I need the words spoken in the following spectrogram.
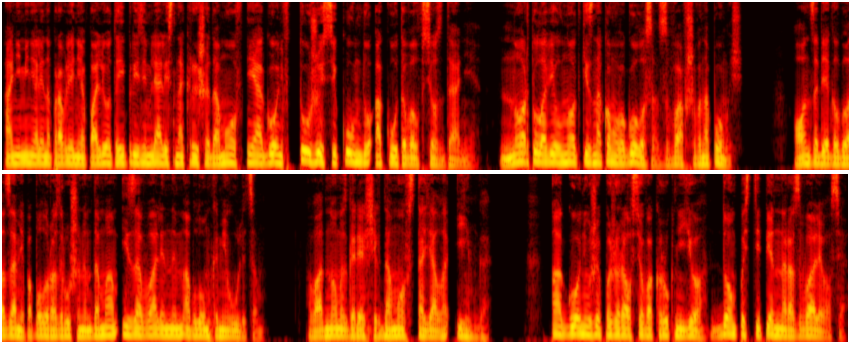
Они меняли направление полета и приземлялись на крыше домов, и огонь в ту же секунду окутывал все здание. Норт уловил нотки знакомого голоса, звавшего на помощь. Он забегал глазами по полуразрушенным домам и заваленным обломками улицам. В одном из горящих домов стояла Инга. Огонь уже пожирал все вокруг нее, дом постепенно разваливался.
